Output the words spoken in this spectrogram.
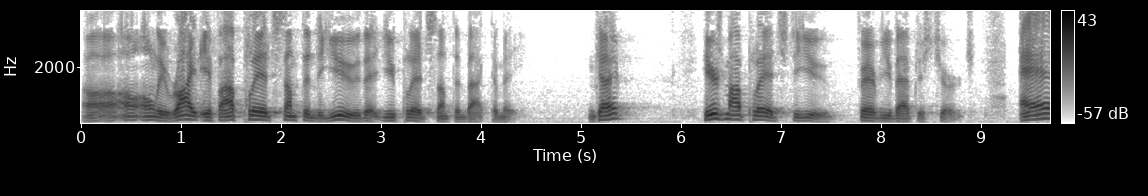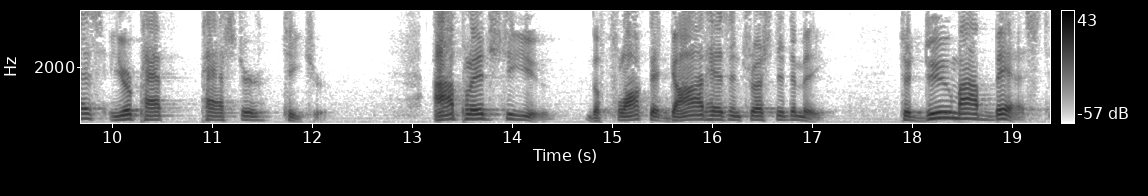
uh, only right if I pledge something to you that you pledge something back to me. Okay? Here's my pledge to you, Fairview Baptist Church. As your pap- pastor teacher, I pledge to you, the flock that God has entrusted to me, to do my best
